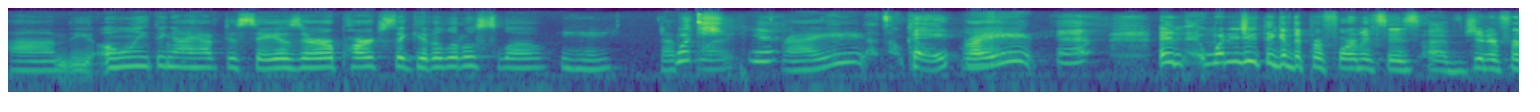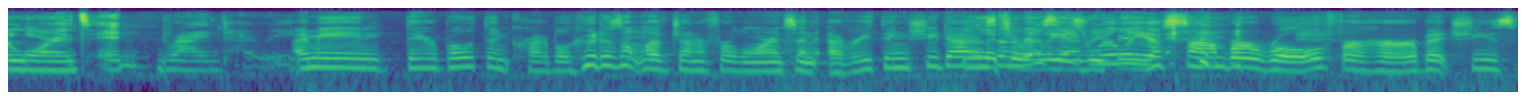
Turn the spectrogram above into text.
Um, the only thing I have to say is there are parts that get a little slow. Mm-hmm. That's Which, what, yeah. right? That's okay. Right? Yeah. And what did you think of the performances of Jennifer Lawrence and Brian Tyree? I mean, they're both incredible. Who doesn't love Jennifer Lawrence and everything she does? Literally and this is really a somber role for her, but she's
